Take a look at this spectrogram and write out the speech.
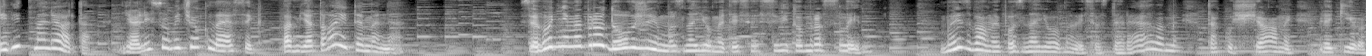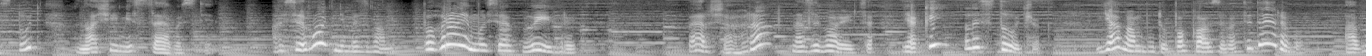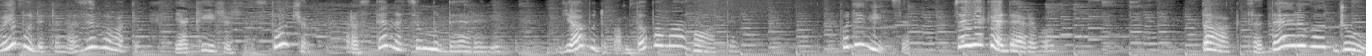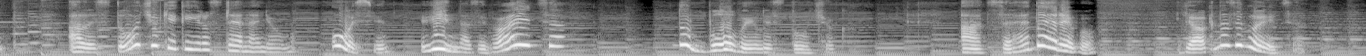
Привіт, малята! Я лісовичок Лесик. Пам'ятаєте мене? Сьогодні ми продовжуємо знайомитися з світом рослин. Ми з вами познайомилися з деревами та кущами, які ростуть в нашій місцевості. А сьогодні ми з вами пограємося в ігри. Перша гра називається Який листочок? Я вам буду показувати дерево, а ви будете називати, який же ж листочок росте на цьому дереві. Я буду вам допомагати. Подивіться, це яке дерево? Так, це дерево дуб, а листочок, який росте на ньому, ось він. Він називається дубовий листочок. А це дерево як називається?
